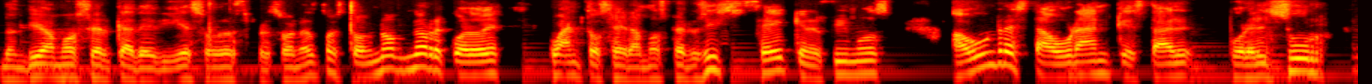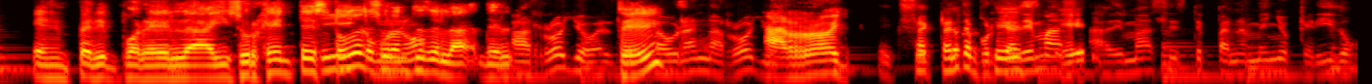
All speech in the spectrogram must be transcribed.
donde íbamos cerca de 10 o 12 personas. No, no, no recuerdo cuántos éramos, pero sí sé que nos fuimos a un restaurante que está por el sur, en, por el ah, Insurgentes, Sí, todo el cómo sur no. antes de la, del Arroyo, el ¿Sí? restaurante Arroyo. arroyo. Exactamente, porque además, eh, además este panameño querido,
